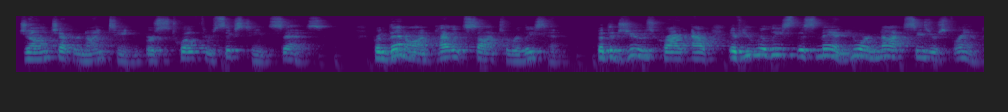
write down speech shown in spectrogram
John chapter 19, verses 12 through 16 says, From then on, Pilate sought to release him. But the Jews cried out, If you release this man, you are not Caesar's friend.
